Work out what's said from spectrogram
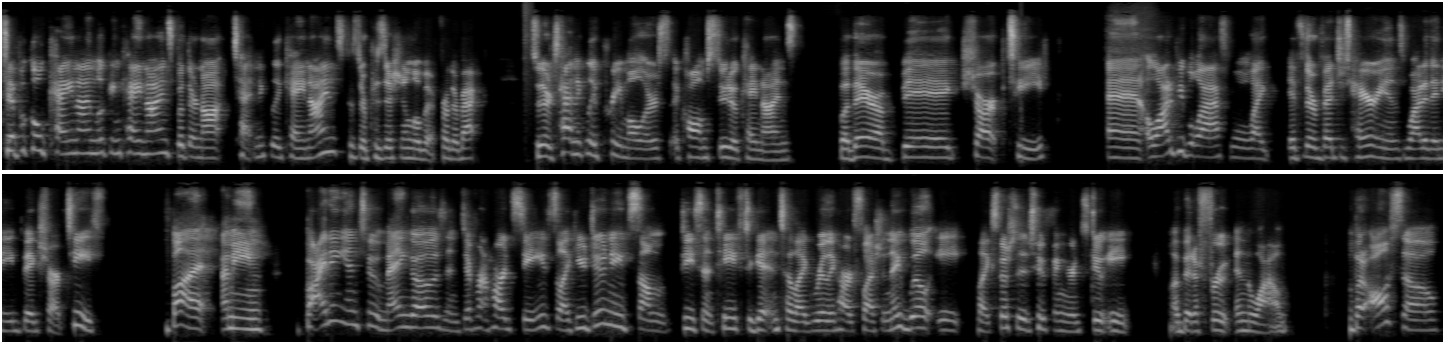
typical canine looking canines, but they're not technically canines because they're positioned a little bit further back. So they're technically premolars. They call them pseudo canines, but they're a big, sharp teeth. And a lot of people ask, well, like if they're vegetarians, why do they need big, sharp teeth? But I mean, biting into mangoes and different hard seeds, like you do need some decent teeth to get into like really hard flesh. And they will eat, like, especially the two fingers do eat a bit of fruit in the wild. But also,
